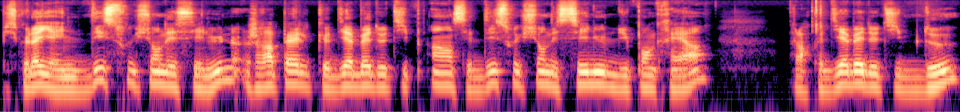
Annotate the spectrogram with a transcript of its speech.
puisque là, il y a une destruction des cellules. Je rappelle que diabète de type 1, c'est destruction des cellules du pancréas, alors que diabète de type 2,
